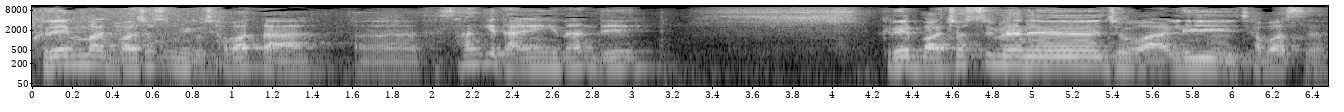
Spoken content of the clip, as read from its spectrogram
그랩만 맞췄으면 이거 잡았다. 아, 산게 다행이긴 한데. 그랩 맞췄으면은 저거 알리 잡았어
